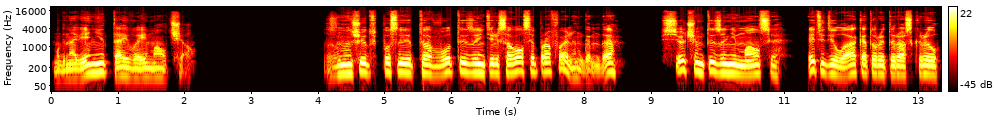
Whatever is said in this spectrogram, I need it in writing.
Мгновение Тайвей молчал. «Значит, после того ты заинтересовался профайлингом, да?» Все, чем ты занимался, эти дела, которые ты раскрыл,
